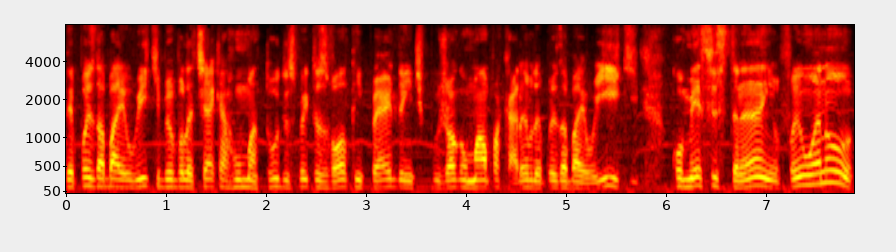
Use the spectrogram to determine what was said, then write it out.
depois da bye week, Bill Belichick arruma tudo, os peitos voltam e perdem, tipo, jogam mal pra caramba depois da bye week. Começo estranho. Foi um ano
